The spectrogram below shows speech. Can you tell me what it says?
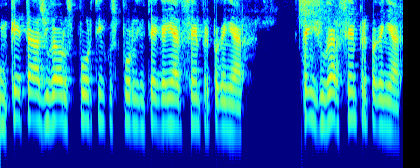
com quem está a jogar o Sporting, o Sporting tem que ganhar sempre para ganhar. Tem que jogar sempre para ganhar.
